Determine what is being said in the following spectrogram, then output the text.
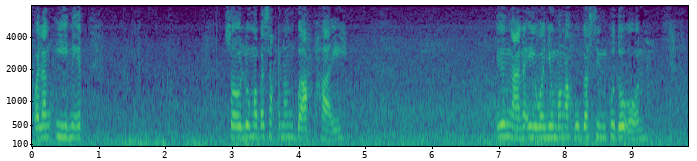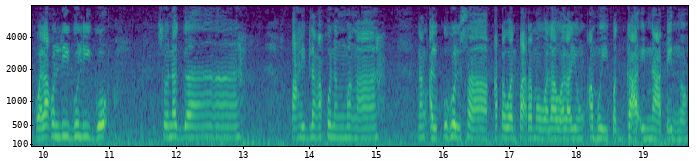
walang init. So, lumabas ako ng bahay. Yun nga, naiwan yung mga hugasin ko doon. Wala akong ligo-ligo. So, nag, ah, pahid lang ako ng mga, ng alcohol sa katawan para mawala-wala yung amoy pagkain natin, no?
